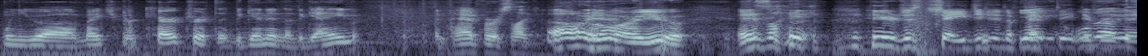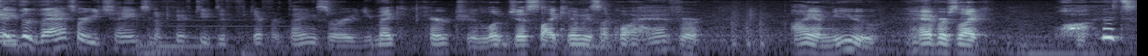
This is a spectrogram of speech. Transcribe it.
when you uh make your character at the beginning of the game, and Hadvar's like, Oh, who yeah. are you?" It's like. You're just changing into Yeah, fifty well, no, it's things. either that or you change into 50 diff- different things, or you make your character look just like him. He's like, Well, Hadvar, I am you. Hadvar's like, What?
